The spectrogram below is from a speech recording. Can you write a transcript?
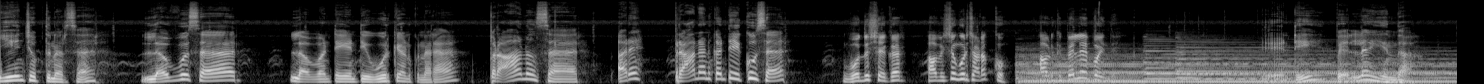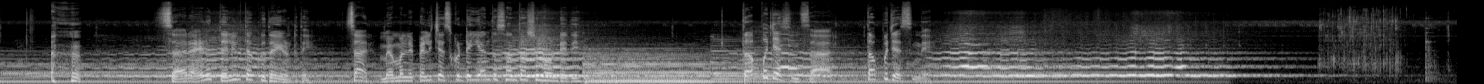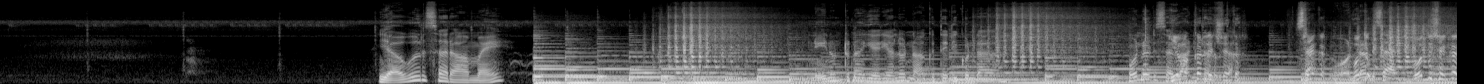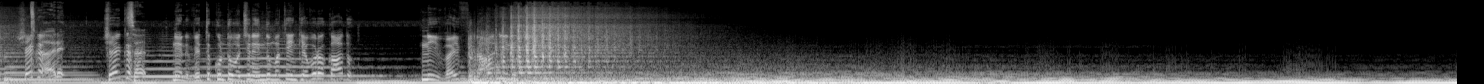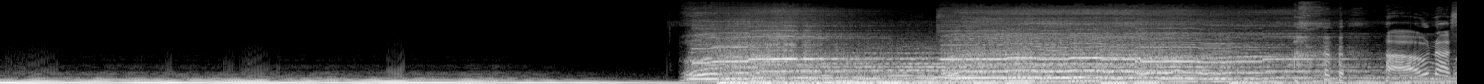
ఏం చెప్తున్నారు సార్? Love sir. లవ్ అంటే ఏంటి ఊరికే అనుకున్నారా? ప్రాణం సార్. అరే ప్రాణానికంటే ఎక్కువ సార్. వద్దు శేఖర్ ఆ విషయం గురించి అడక్కు. ఆవిడకి పెళ్ళైపోయింది. ఏంటి? పెళ్ళి అయ్యిందా అయినా తెలివి తక్కువదై ఉంటుంది. సార్ మిమ్మల్ని పెళ్ళి చేసుకుంటే ఎంత సంతోషంగా ఉండేది? తప్పు చేసింది సార్ తప్పు చేసింది. ఎవరు సార్ ఆ అమ్మాయి? నేనుంటున్న ఏరియాలో నాకు తెలియకుండా సార్. శేఖర్. శేఖర్ ఉండండి వద్దు. సార్. వద్దు శేఖర్ శేఖర్ అరే, శేఖర్. సార్. నేను వెతుక్కుంటూ వచ్చిన ఇందుమతి ఇంకెవరో కాదు. నీ వైఫ్ రాణి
